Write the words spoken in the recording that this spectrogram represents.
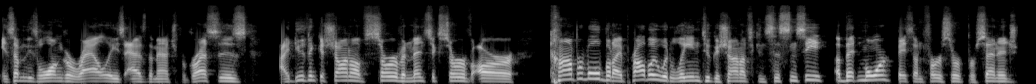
in some of these longer rallies as the match progresses. I do think Khachanov serve and Mensik serve are comparable, but I probably would lean to Khachanov's consistency a bit more based on first serve percentage.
